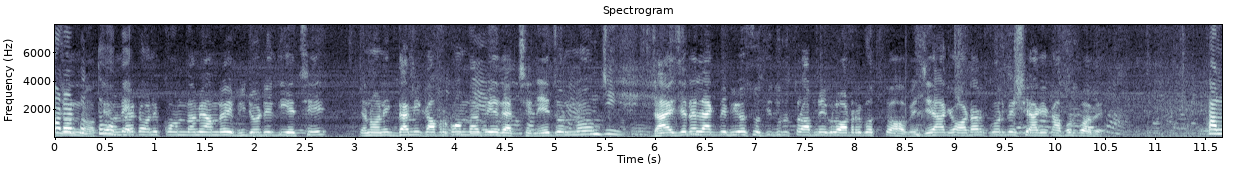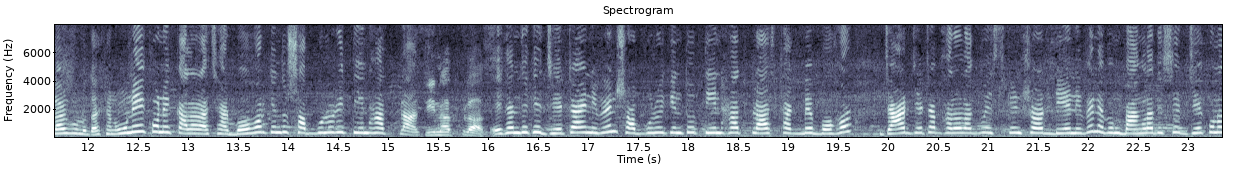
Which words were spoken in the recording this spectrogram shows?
অর্ডার করতে হবে। এটা অনেক কম দামে আমরা এই ভিডিওটি দিয়েছি। যেন অনেক দামি কাপড় কম দামে পেয়ে যাচ্ছেন। এই জন্য যাই যেটা লাগবে ভিউস অতি দ্রুত আপনি এগুলো অর্ডার করতে হবে। যে আগে অর্ডার করবে সে আগে কাপড় পাবে। কালারগুলো দেখেন অনেক অনেক কালার আছে। আর বহর কিন্তু সবগুলোরই তিন হাত প্লাস তিন হাত প্লাস এখান থেকে যেটাই নেবেন সবগুলোই কিন্তু তিন হাত প্লাস থাকবে বহর। যার যেটা ভালো লাগবে স্ক্রিনশট দিয়ে নেবেন এবং বাংলাদেশের যে কোনো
